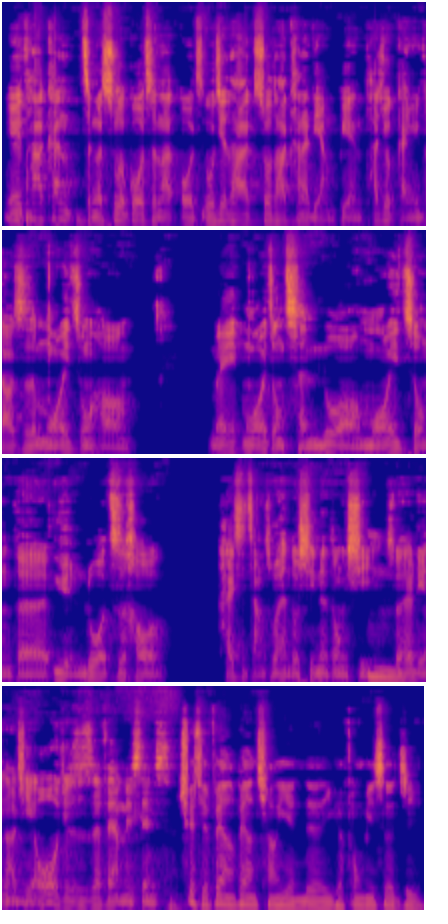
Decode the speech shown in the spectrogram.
因为他看整个书的过程呢，我我记得他说他看了两遍，他就感觉到是某一种哈，没某一种沉落，某一种的陨落之后，开始长出很多新的东西，嗯、所以他就联想起，哦，我觉得是这非常 make sense，确实非常非常抢眼的一个封面设计。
